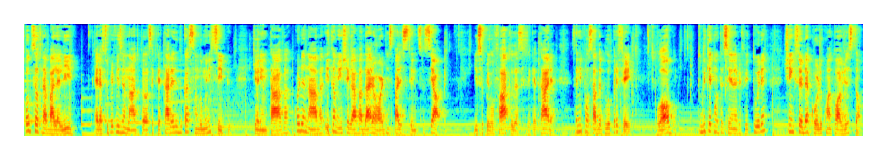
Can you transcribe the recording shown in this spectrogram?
Todo o seu trabalho ali era supervisionado pela secretária de educação do município, que orientava, coordenava e também chegava a dar ordens para assistente social. Isso pelo fato dessa secretária ser impostada pelo prefeito. Logo, tudo o que acontecia na prefeitura tinha que ser de acordo com a atual gestão.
